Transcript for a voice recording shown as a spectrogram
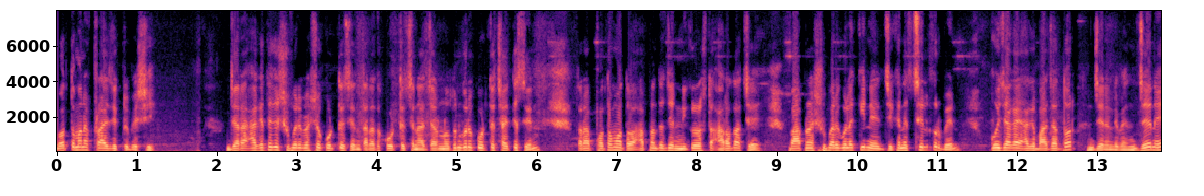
বর্তমানে প্রাইস একটু বেশি। যারা আগে থেকে সুপারি ব্যবসা করতেছেন, তারা তো করতেছেন। না যারা নতুন করে করতে চাইতেছেন, তারা প্রথমত আপনাদের যে নিকটস্থ আড়ত আছে বা আপনার সুপারিগুলো কিনে যেখানে সেল করবেন, ওই জায়গায় আগে বাজার দর জেনে নেবেন। জেনে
